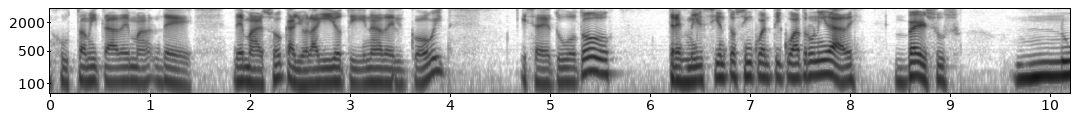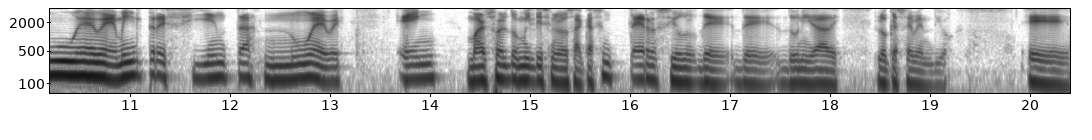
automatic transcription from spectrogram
justo a mitad de, de, marzo cayó la guillotina del COVID y se detuvo todo. 3.154 unidades versus 9.309 en marzo del 2019. O sea, casi un tercio de, unidades lo que se vendió. Eh,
